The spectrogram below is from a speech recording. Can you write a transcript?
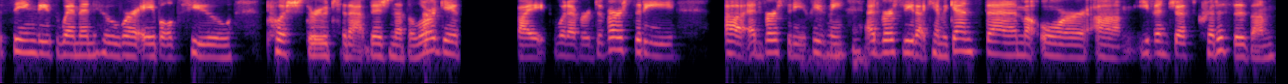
seeing these women who were able to push through to that vision that the Lord gave by whatever diversity, uh, adversity, excuse me, mm-hmm. adversity that came against them, or um, even just criticism.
